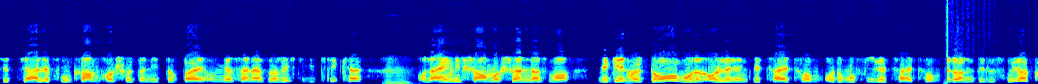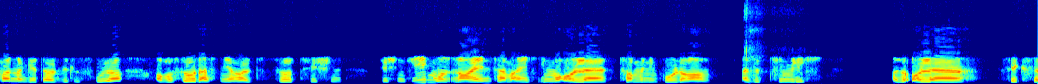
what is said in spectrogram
soziale Programm hast du halt da nicht dabei. Und wir sind also eine richtige Clique mhm. und eigentlich schauen wir schon, dass wir wir gehen halt da, wo dann alle irgendwie Zeit haben oder wo viele Zeit haben. Wenn dann ein bisschen früher kann, dann geht er halt ein bisschen früher, aber so, dass wir halt so zwischen zwischen sieben und neun sind wir eigentlich immer alle zusammen im Boulderraum. Also ziemlich, also alle Fixe.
